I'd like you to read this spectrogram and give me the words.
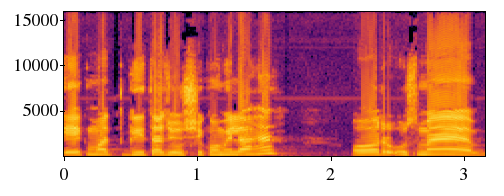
एक मत गीता जोशी को मिला है और उसमें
